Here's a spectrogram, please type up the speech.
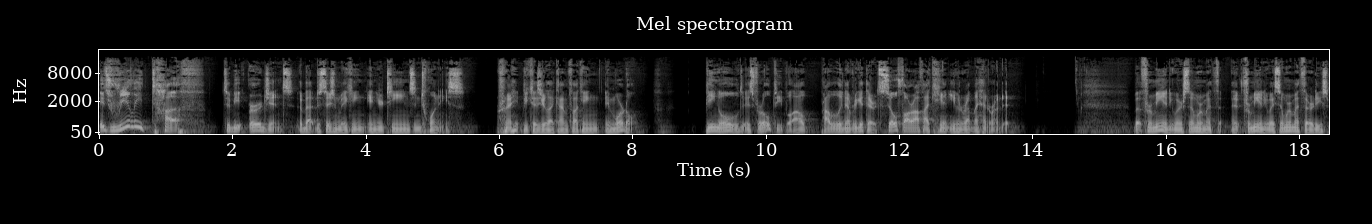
It's really tough to be urgent about decision making in your teens and 20s, right? Because you're like, I'm fucking immortal. Being old is for old people. I'll probably never get there. It's so far off, I can't even wrap my head around it. But for me, anywhere, somewhere in my, th- uh, for me anyway, somewhere in my 30s,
